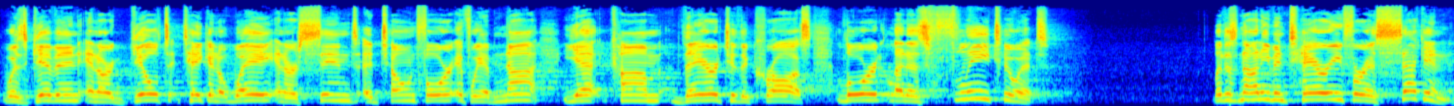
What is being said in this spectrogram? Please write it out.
was given and our guilt taken away and our sins atoned for, if we have not yet come there to the cross, Lord, let us flee to it. Let us not even tarry for a second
